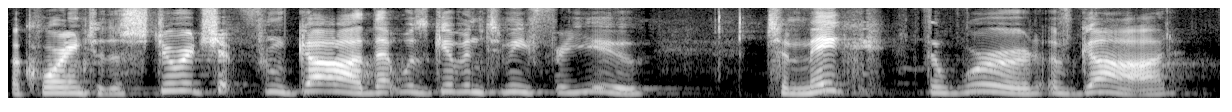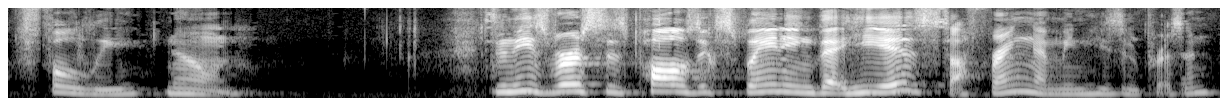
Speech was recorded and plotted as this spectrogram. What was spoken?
according to the stewardship from God that was given to me for you, to make the word of God fully known. In these verses, Paul is explaining that he is suffering. I mean, he's in prison.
